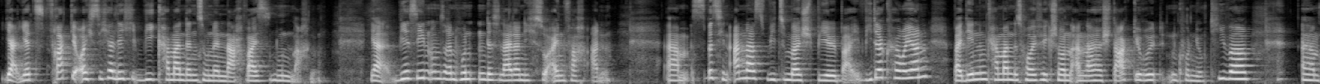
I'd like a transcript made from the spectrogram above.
Ja, jetzt fragt ihr euch sicherlich, wie kann man denn so einen Nachweis nun machen? Ja, wir sehen unseren Hunden das leider nicht so einfach an. Ähm, es ist ein bisschen anders wie zum Beispiel bei Wiederkäuern. Bei denen kann man das häufig schon an einer stark geröteten Konjunktiva ähm,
